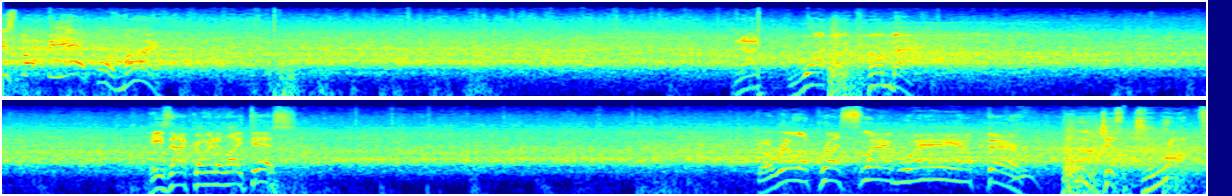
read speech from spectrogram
This might be it. Oh, my. And I, what a comeback. He's not going to like this. Gorilla press slam way up there. Ooh, just dropped.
